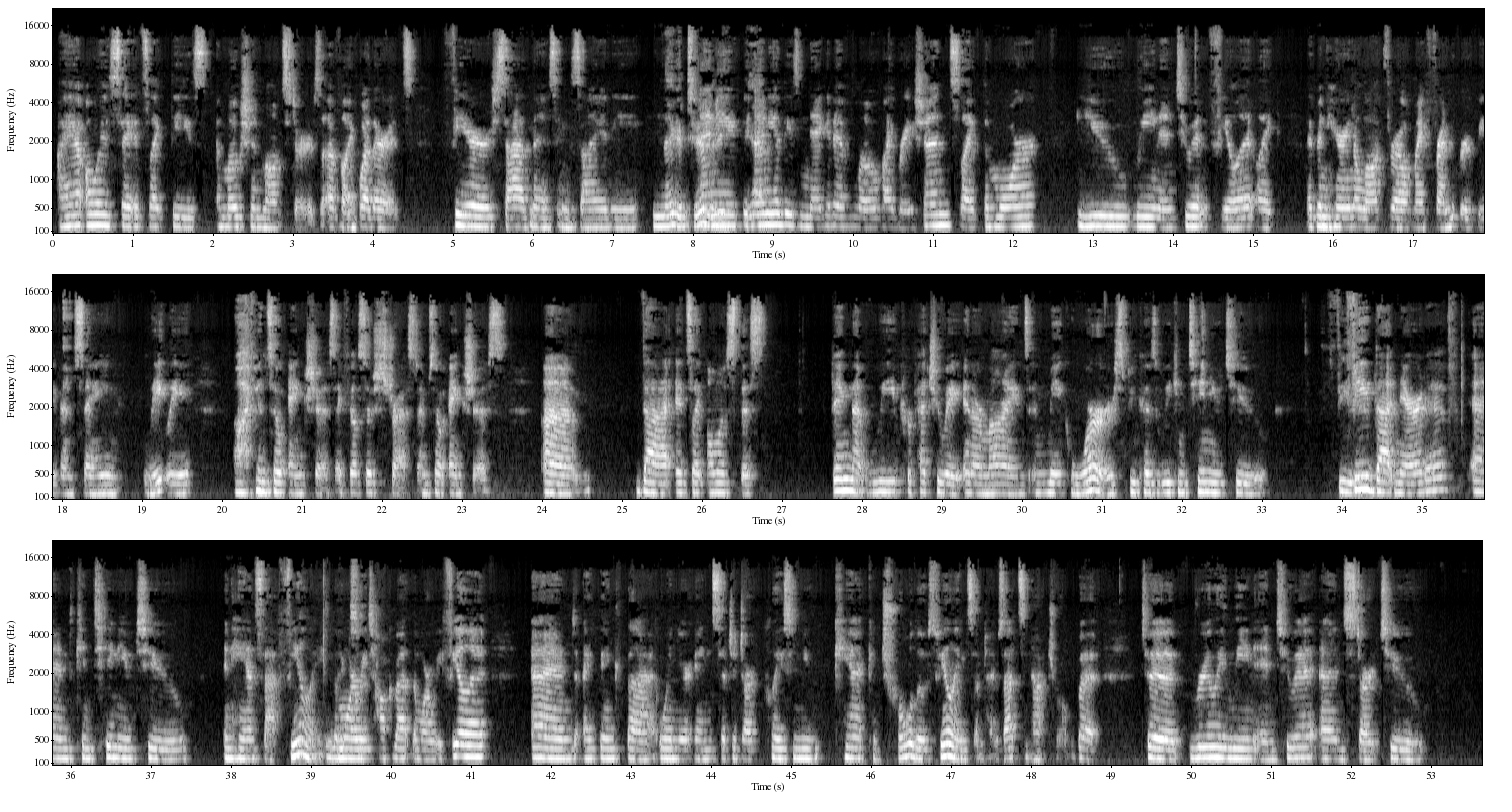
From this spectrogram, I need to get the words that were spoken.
I always say it's like these emotion monsters of Mm-hmm. like whether it's fear, sadness, anxiety, Negativity. any yeah. any of these negative low vibrations. Like the more you lean into it and feel it, like I've been hearing a lot throughout my friend group, even saying lately, oh, I've been so anxious. I feel so stressed. I'm so anxious. Um, that it's like almost this thing that we perpetuate in our minds and make worse because we continue to Feed feed, that narrative and continue to enhance that feeling. The more we talk about it, the more we feel it. And I think that when you're in such a dark place and you can't control those feelings, sometimes that's natural. But to really lean into it and start to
